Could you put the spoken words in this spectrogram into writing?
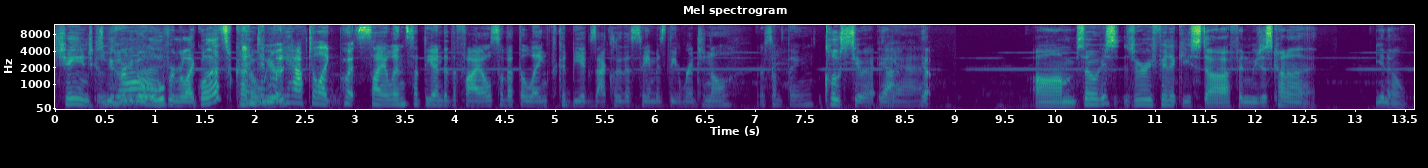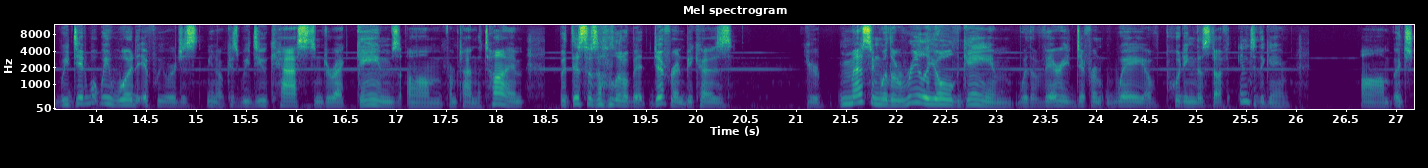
change because we heard it go over and we're like, well that's kind of didn't weird. we have to like put silence at the end of the file so that the length could be exactly the same as the original or something? Close to it, yeah. Yeah. Yep. Um, so it's, it's very finicky stuff, and we just kind of, you know, we did what we would if we were just, you know, because we do cast and direct games um, from time to time, but this was a little bit different because you're messing with a really old game with a very different way of putting the stuff into the game. Um, which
